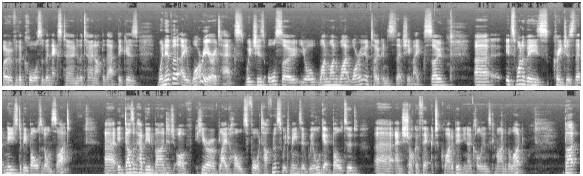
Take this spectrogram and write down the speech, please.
over the course of the next turn and the turn after that, because whenever a warrior attacks, which is also your 1 1 white warrior tokens that she makes. So uh, it's one of these creatures that needs to be bolted on site. Uh, it doesn't have the advantage of Hero of Bladehold's 4 toughness, which means it will get bolted uh, and shock effect quite a bit, you know, Kolaghan's Command and the like. But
